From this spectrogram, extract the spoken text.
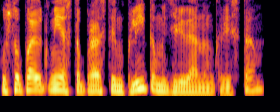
уступают место простым плитам и деревянным крестам.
